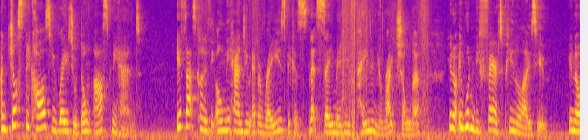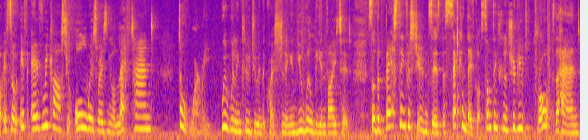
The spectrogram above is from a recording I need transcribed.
And just because you raise your don't ask me hand, if that's kind of the only hand you ever raise, because let's say maybe you have a pain in your right shoulder, you know, it wouldn't be fair to penalise you. You know, so if every class you're always raising your left hand, don't worry, we will include you in the questioning and you will be invited. So the best thing for students is the second they've got something to contribute, throw up the hand,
